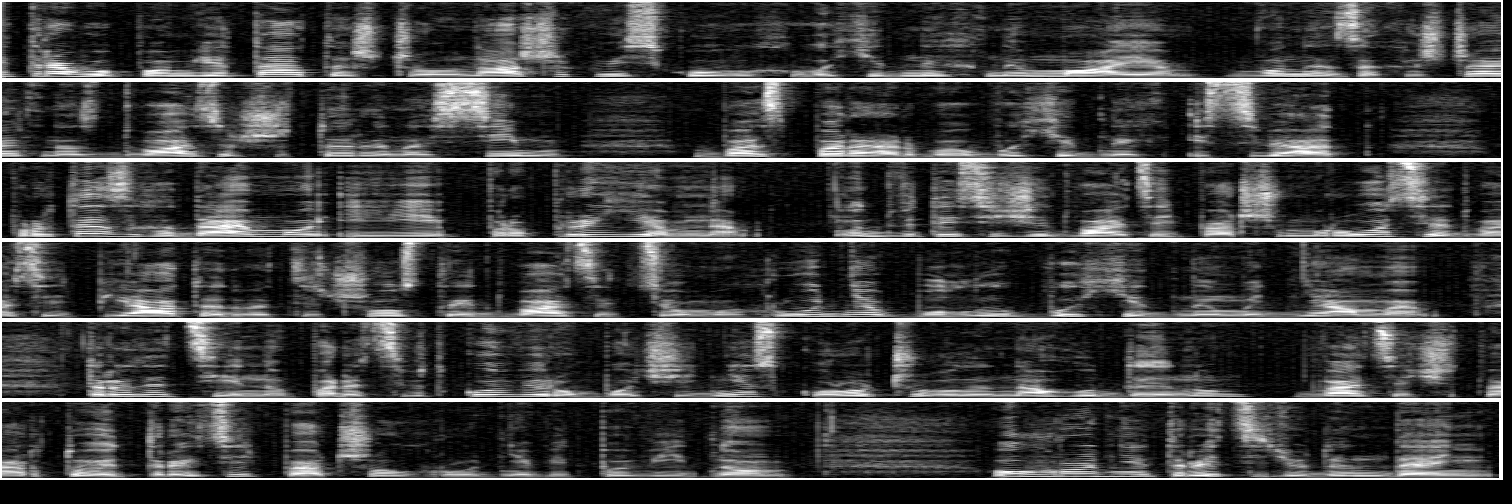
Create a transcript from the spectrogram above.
І треба пам'ятати, що у наших військових вихідних немає. Вони захищають нас 24 на 7, без перерви, вихідних і свят. Проте згадаємо і про приємне. У 2021 році 25, 26 і 27 грудня були вихідними днями. Традиційно передсвяткові робочі дні скорочували на годину 24 і 31 грудня відповідно. У грудні 31 день.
